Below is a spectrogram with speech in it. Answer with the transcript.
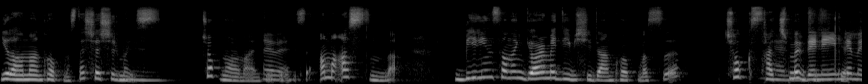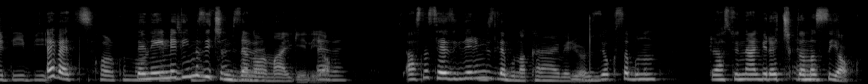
yılandan korkmasına şaşırmayız. Çok normal gelir Evet. bize. Ama aslında bir insanın görmediği bir şeyden korkması çok saçma Yani bir fikir. deneyimlemediği bir Evet. korkunun Deneyimlediğimiz için bize Evet. normal geliyor. Evet. Aslında sezgilerimizle buna karar veriyoruz. Yoksa bunun rasyonel bir açıklaması yok.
